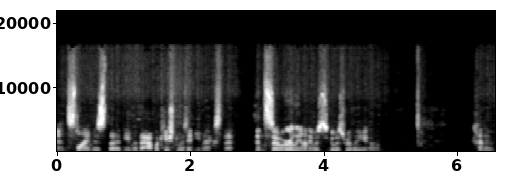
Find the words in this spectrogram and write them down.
and Slime is the name of the application within Emacs that. And so early on, it was it was really um, kind of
